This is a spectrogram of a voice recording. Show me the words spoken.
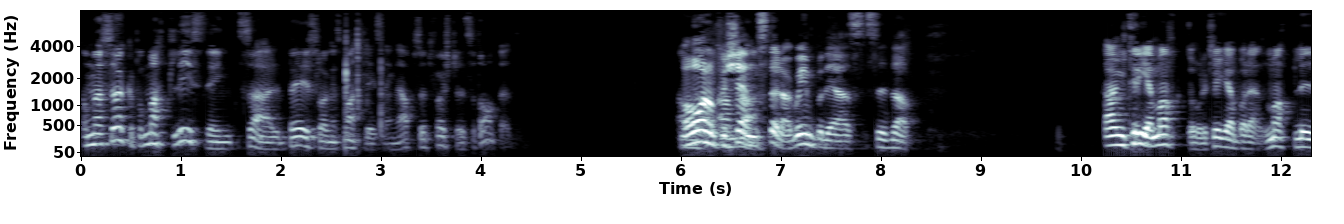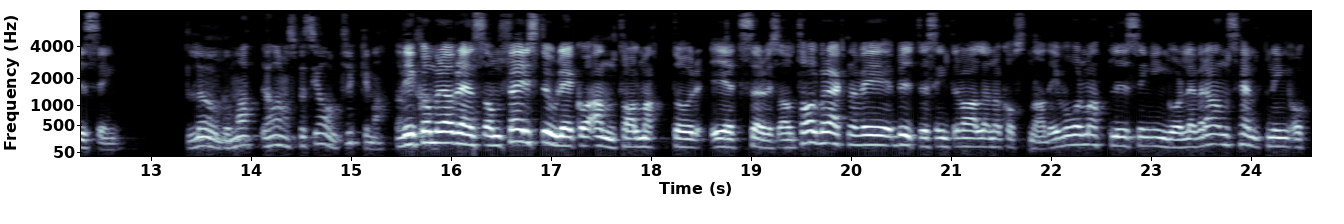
om jag söker på mattleasing så är Bergslagens mattleasing det absolut första resultatet. Vad har de för Andra- tjänster då? Gå in på deras sida. Entrémattor, klicka på den. Mattleasing. Logomatt, jag har någon specialtryck i matta. Vi kommer överens om färg, storlek och antal mattor. I ett serviceavtal beräknar vi bytesintervallen och kostnad. I vår mattleasing ingår leverans, hämtning och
